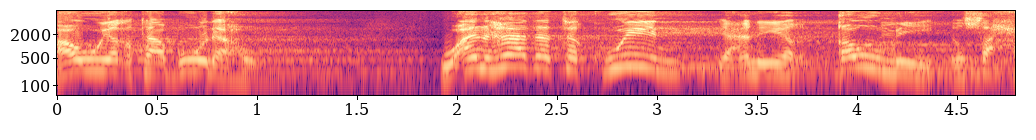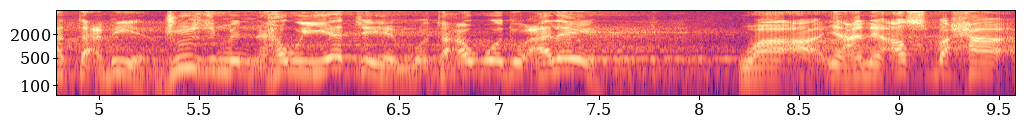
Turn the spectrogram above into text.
أو يغتابونه. وأن هذا تكوين يعني قومي إن صح التعبير جزء من هويتهم وتعودوا عليه. ويعني أصبح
